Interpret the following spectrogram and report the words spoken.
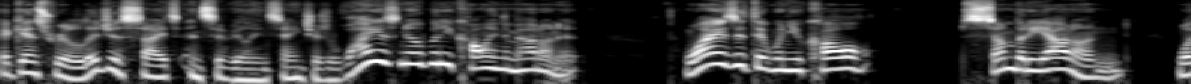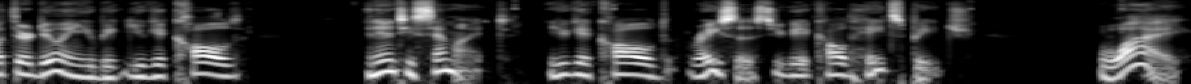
against religious sites and civilian sanctuaries. Why is nobody calling them out on it? Why is it that when you call somebody out on what they're doing, you be, you get called an anti-Semite, you get called racist, you get called hate speech? Why?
